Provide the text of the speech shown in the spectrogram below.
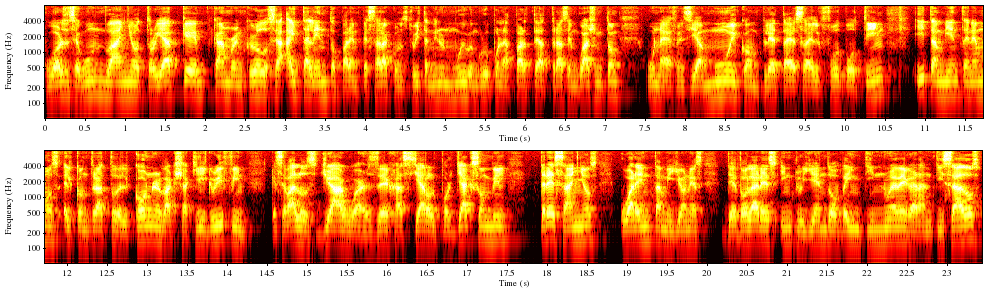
jugadores de segundo año, Troy Apke, Cameron Curl, o sea, hay talento para empezar a construir también un muy buen grupo en la parte de atrás en Washington, una defensiva muy completa esa del fútbol team y también tenemos el contrato del cornerback Shaquille Griffin que se va a los Jaguars, deja Seattle por Jacksonville, tres años, 40 millones de dólares, incluyendo 29 garantizados.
